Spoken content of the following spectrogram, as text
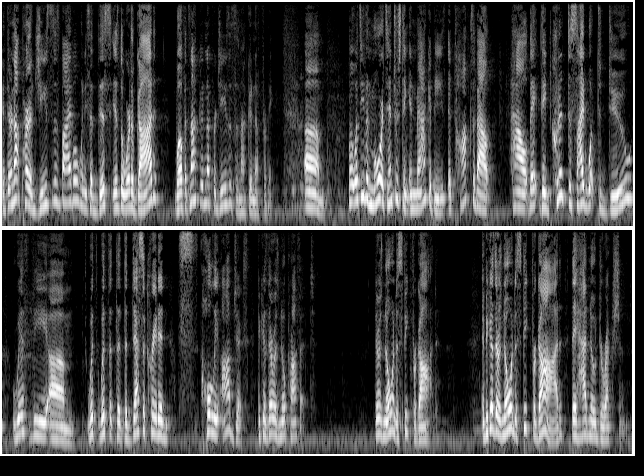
if they're not part of Jesus' Bible, when he said, This is the Word of God, well, if it's not good enough for Jesus, it's not good enough for me. Um, but what's even more, it's interesting, in Maccabees, it talks about how they, they couldn't decide what to do with the, um, with, with the, the, the desecrated holy objects because there was no prophet. There was no one to speak for God. And because there was no one to speak for God, they had no direction.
